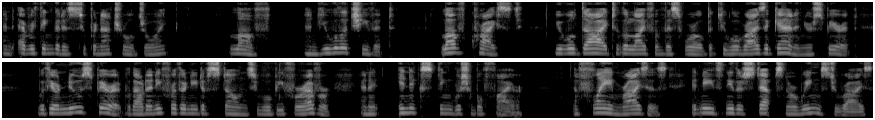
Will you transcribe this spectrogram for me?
and everything that is supernatural joy? Love, and you will achieve it. Love Christ. You will die to the life of this world, but you will rise again in your spirit. With your new spirit, without any further need of stones, you will be forever an inextinguishable fire. A flame rises. It needs neither steps nor wings to rise.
